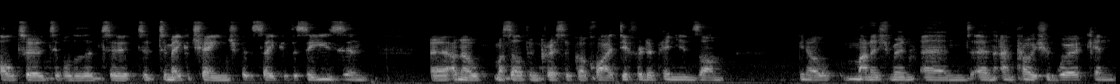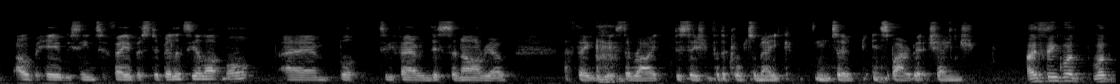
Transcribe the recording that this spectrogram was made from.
alternative other than to, to, to make a change for the sake of the season. Uh, I know myself and Chris have got quite different opinions on, you know, management and, and, and how it should work. And over here, we seem to favour stability a lot more. Um, but to be fair, in this scenario, I think it's the right decision for the club to make and to inspire a bit of change. I think what what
